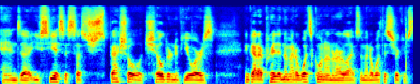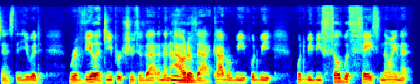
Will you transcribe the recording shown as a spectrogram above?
And uh, you see us as such special children of yours. And God, I pray that no matter what's going on in our lives, no matter what the circumstance, that you would reveal a deeper truth of that, and then out of that, God, would we would we would we be filled with faith, knowing that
